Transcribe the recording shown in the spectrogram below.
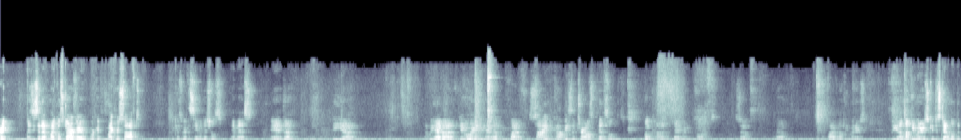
right, as you said, I'm Michael Stark. I work at Microsoft because we have the same initials, MS. And um, the uh, we have a giveaway. We have a five signed copies of Charles Petzold's book on Xamarin Forms. So um, the five lucky winners. The unlucky winners can just download the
